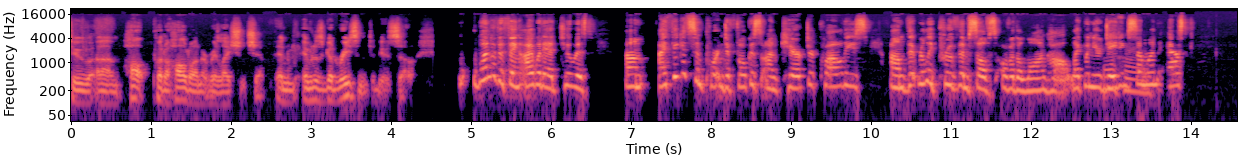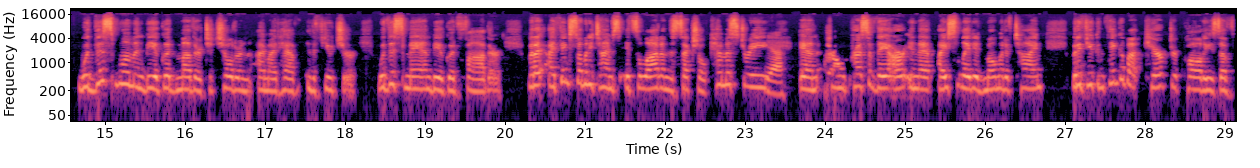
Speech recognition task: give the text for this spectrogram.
to um, halt, put a halt on a relationship and it was a good reason to do so one other thing I would add too is um, I think it's important to focus on character qualities um, that really prove themselves over the long haul. Like when you're dating Mhm. someone, ask, would this woman be a good mother to children I might have in the future? Would this man be a good father? But I, I think so many times it's a lot on the sexual chemistry Yeah. and how impressive they are in that isolated moment of time. But if you can think about character qualities of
